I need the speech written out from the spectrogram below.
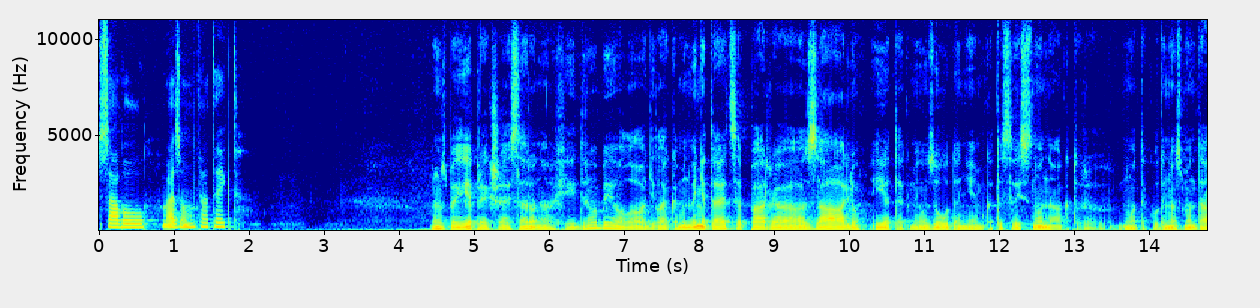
savu vezumu, tā teikt. Mums bija iepriekšējā saruna ar hidrobioloģiju, laikam, un viņa teica par uh, zāļu ietekmi uz ūdeņiem, ka tas viss nonāk tur notekūdeņos. Man tā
